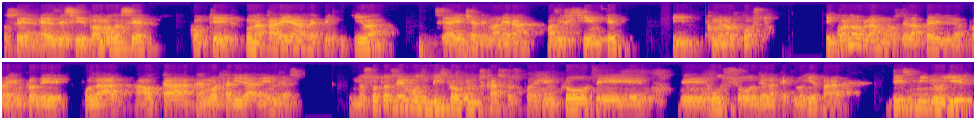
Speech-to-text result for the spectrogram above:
O sea, es decir, vamos a hacer con que una tarea repetitiva sea hecha de manera más eficiente y con menor costo. Y cuando hablamos de la pérdida, por ejemplo, de o la alta mortalidad de hembras. Nosotros hemos visto algunos casos, por ejemplo, de, uso de la tecnología para disminuir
